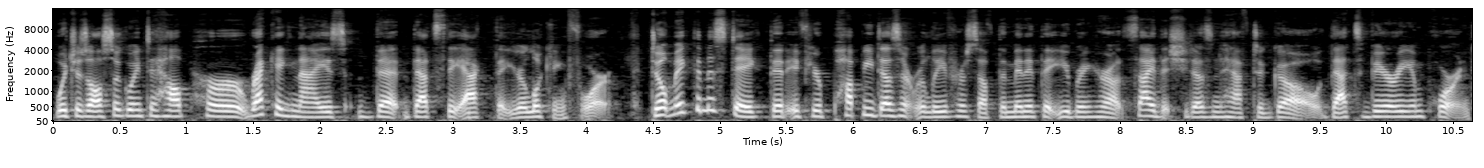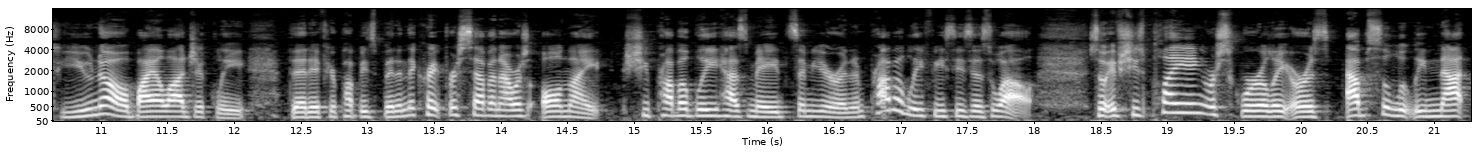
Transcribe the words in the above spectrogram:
which is also going to help her recognize that that's the act that you're looking for. Don't make the mistake that if your puppy doesn't relieve herself the minute that you bring her outside that she doesn't have to go. That's very important. You know biologically that if your puppy's been in the crate for seven hours all night, she probably has made some urine and probably feces as well. So if she's playing or squirrely or is absolutely not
